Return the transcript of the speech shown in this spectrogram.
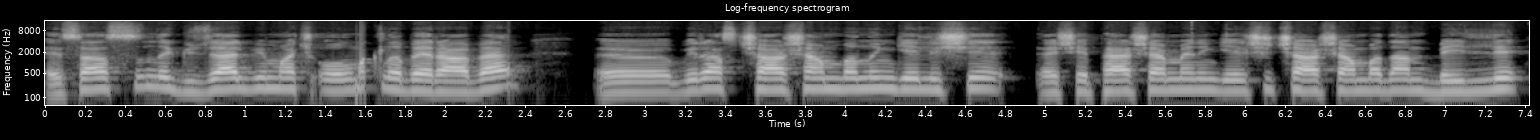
esasında güzel bir maç olmakla beraber e, biraz çarşambanın gelişi e, şey perşembenin gelişi çarşambadan belli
